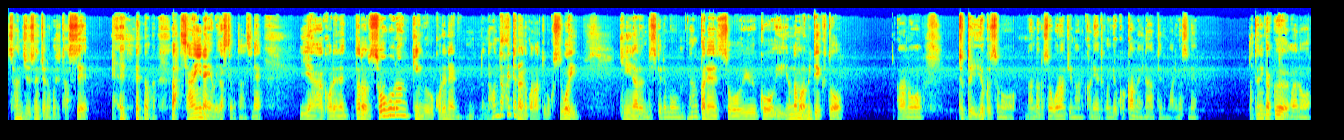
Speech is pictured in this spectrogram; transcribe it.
33日を残して達成。あ、3位以内を目指すってことなんですね。いやー、これね、ただ、総合ランキング、これね、なんで入ってないのかなって僕すごい気になるんですけども、なんかね、そういう、こう、いろんなものを見ていくと、あの、ちょっとよくその、なんだろう、総合ランキングのあの兼ね合いとかよくわかんないなっていうのもありますね。とにかく、あの、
